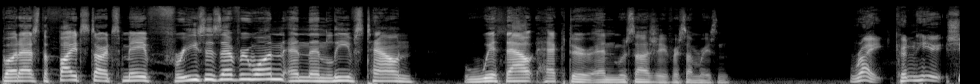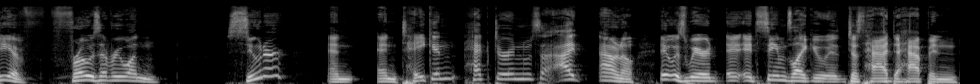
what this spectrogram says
But as the fight starts, Maeve freezes everyone and then leaves town without Hector and Musashi for some reason. Right. Couldn't he she have froze everyone sooner? And and taken Hector and I I don't know. It was weird. It, it seems like it just had to happen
